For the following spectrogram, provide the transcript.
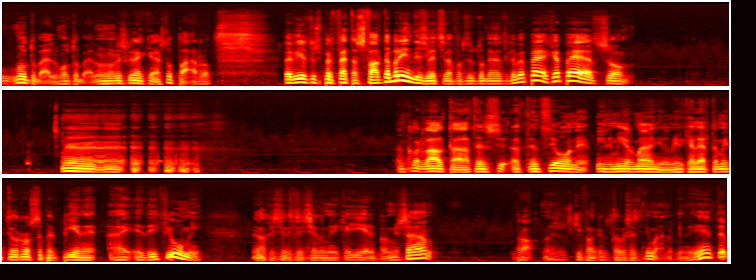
Molto bello, molto bello. Non riesco neanche a stopparlo. La Virtus perfetta asfalta Brindisi, invece la Fortitudo abbiamo detto che, che ha perso. Eh, eh, eh, eh. Ancora l'alta la tensi- attenzione in Emilia Romagna, domenica allerta meteo rossa per piene e dei fiumi, no, che si riferisce a domenica ieri, però mi sa, però schifo anche tutta questa settimana, quindi niente.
